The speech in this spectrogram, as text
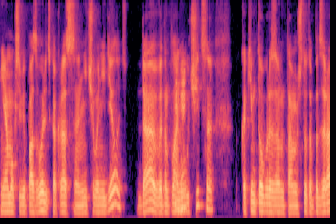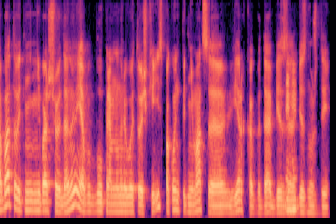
я мог себе позволить как раз ничего не делать, да, в этом плане mm-hmm. учиться, каким-то образом там что-то подзарабатывать небольшое, да, ну, я был прям на нулевой точке и спокойно подниматься вверх, как бы, да, без, mm-hmm. без нужды.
